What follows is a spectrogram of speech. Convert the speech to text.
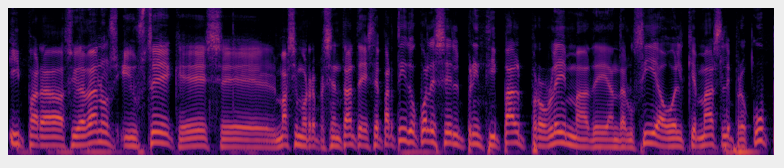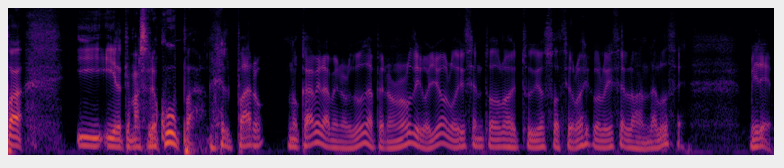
Y para Ciudadanos, y usted, que es el máximo representante de este partido, ¿cuál es el principal problema de Andalucía o el que más le preocupa y, el que más le ocupa? El paro, no cabe la menor duda, pero no lo digo yo, lo dicen todos los estudios sociológicos, lo dicen los andaluces. Mire,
